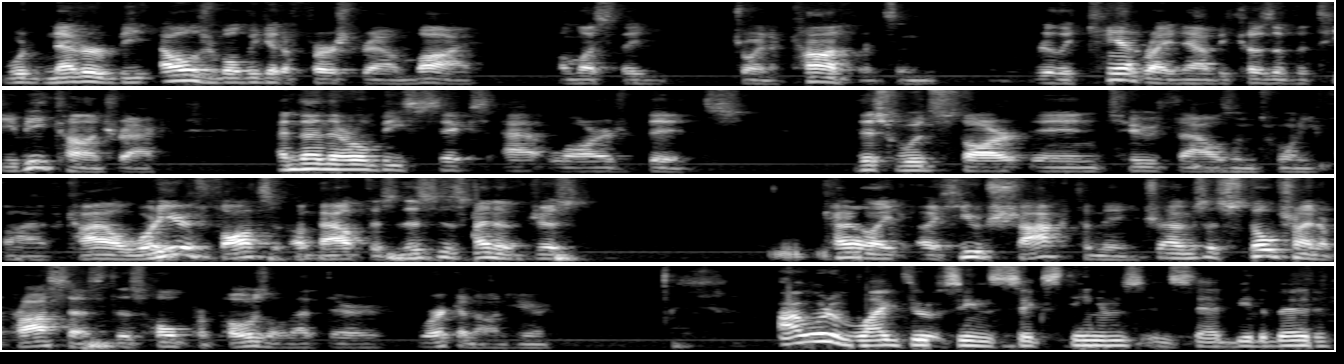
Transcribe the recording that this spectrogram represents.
would never be eligible to get a first round bye unless they join a conference and really can't right now because of the TV contract. And then there will be six at large bids. This would start in 2025. Kyle, what are your thoughts about this? This is kind of just kind of like a huge shock to me. I'm just still trying to process this whole proposal that they're working on here. I would have liked to have seen six teams instead be the bid,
